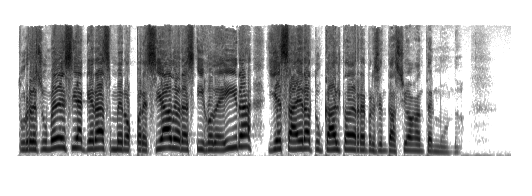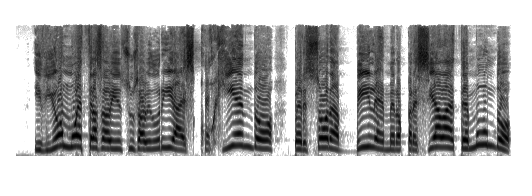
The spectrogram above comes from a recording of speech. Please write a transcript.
Tu resumen decía que eras menospreciado, eras hijo de ira y esa era tu carta de representación ante el mundo. Y Dios muestra su sabiduría escogiendo personas viles, menospreciadas de este mundo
